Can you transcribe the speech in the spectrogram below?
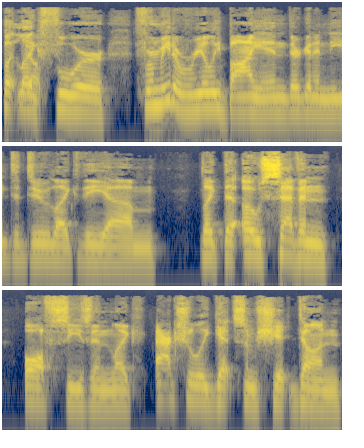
but like Yep. for for me to really buy in they're gonna need to do like the um like the 07 off season like actually get some shit done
